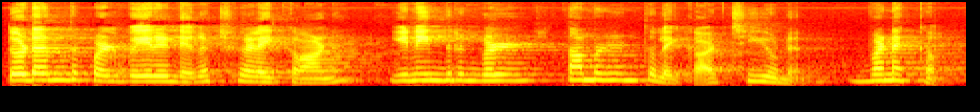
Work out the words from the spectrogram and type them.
தொடர்ந்து பல்வேறு நிகழ்ச்சிகளை காண இணைந்திருங்கள் தமிழின் தொலைக்காட்சியுடன். வணக்கம்.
